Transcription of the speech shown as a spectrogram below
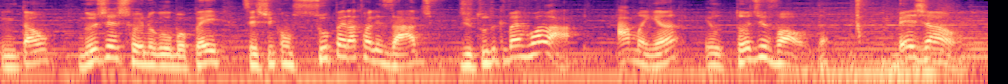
Então, no G-Show e no Globoplay, vocês ficam super atualizados de tudo que vai rolar. Amanhã eu tô de volta. Beijão!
